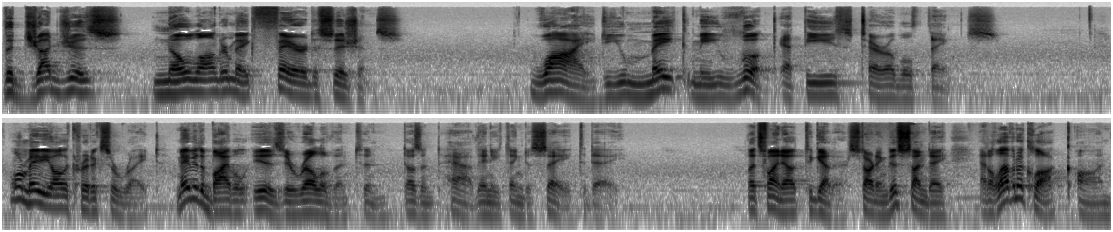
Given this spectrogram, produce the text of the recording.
The judges no longer make fair decisions. Why do you make me look at these terrible things? Or maybe all the critics are right. Maybe the Bible is irrelevant and doesn't have anything to say today. Let's find out together, starting this Sunday at 11 o'clock on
